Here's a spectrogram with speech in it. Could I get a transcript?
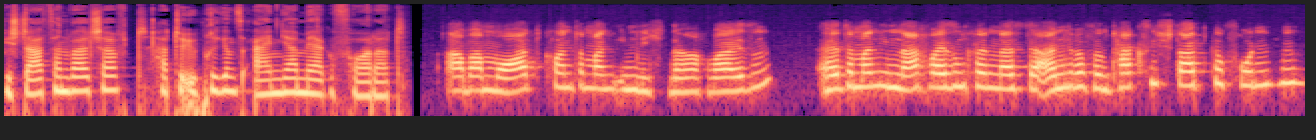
Die Staatsanwaltschaft hatte übrigens ein Jahr mehr gefordert. Aber Mord konnte man ihm nicht nachweisen. Hätte man ihm nachweisen können, dass der Angriff im Taxi stattgefunden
